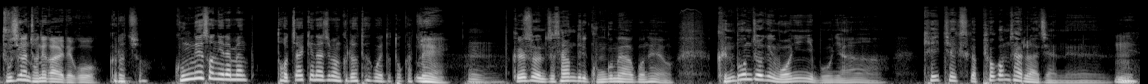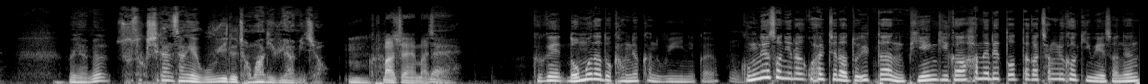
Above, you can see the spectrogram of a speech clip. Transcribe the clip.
두 시간 전에 가야 되고. 그렇죠. 국내선이라면 더 짧긴 하지만 그렇다고 해도 똑같죠. 네. 음. 그래서 이제 사람들이 궁금해하곤 해요. 근본적인 원인이 뭐냐? KTX가 표 검사를 하지 않는. 음. 왜냐하면 수속 시간상의 우위를 점하기 위함이죠. 음, 맞아요, 맞아요. 네. 그게 너무나도 강력한 우위니까요. 국내선이라고 할지라도 일단 비행기가 하늘에 떴다가 착륙하기 위해서는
